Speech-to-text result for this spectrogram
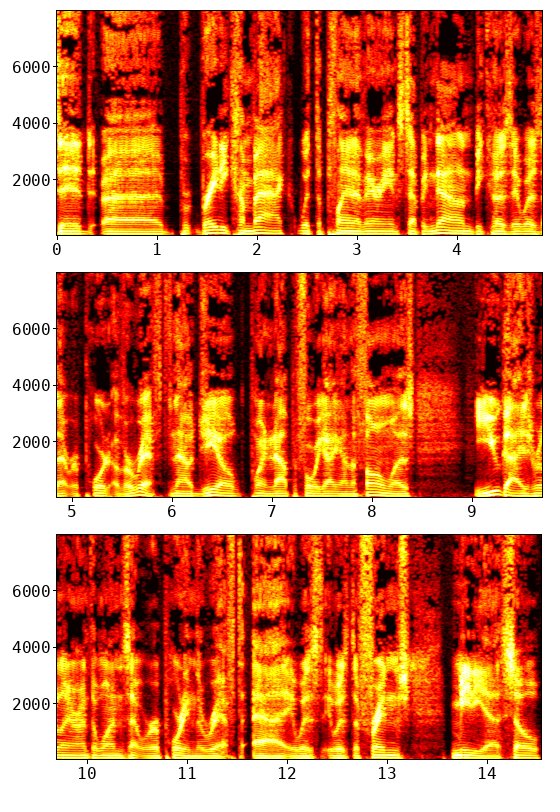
did uh, Brady come back with the plan of Arians stepping down because there was that report of a rift? Now, Gio pointed out before we got you on the phone was you guys really aren't the ones that were reporting the rift. Uh, it was it was the fringe media. So,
